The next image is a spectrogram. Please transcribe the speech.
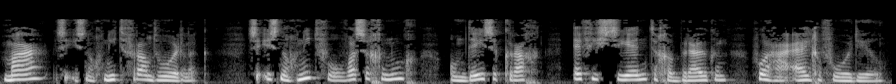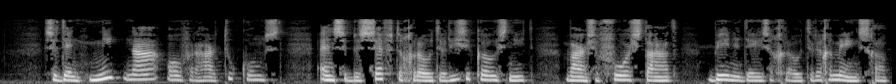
maar ze is nog niet verantwoordelijk. Ze is nog niet volwassen genoeg om deze kracht efficiënt te gebruiken voor haar eigen voordeel. Ze denkt niet na over haar toekomst en ze beseft de grote risico's niet waar ze voor staat binnen deze grotere gemeenschap.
